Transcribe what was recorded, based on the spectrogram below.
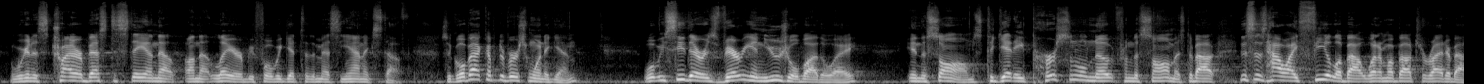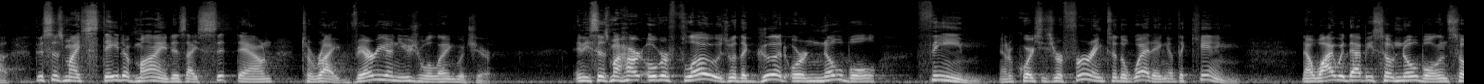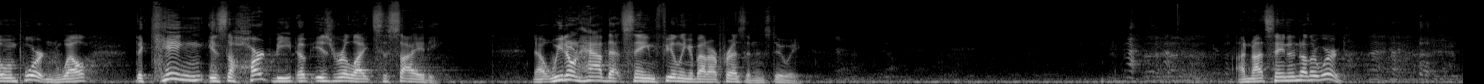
And we're going to try our best to stay on that, on that layer before we get to the messianic stuff. So go back up to verse 1 again. What we see there is very unusual, by the way, in the Psalms to get a personal note from the psalmist about this is how I feel about what I'm about to write about. This is my state of mind as I sit down to write. Very unusual language here. And he says, My heart overflows with a good or noble theme. And of course, he's referring to the wedding of the king. Now, why would that be so noble and so important? Well, the king is the heartbeat of Israelite society. Now, we don't have that same feeling about our presidents, do we? I'm not saying another word.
